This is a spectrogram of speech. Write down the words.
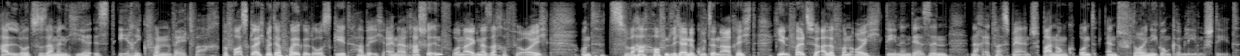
Hallo zusammen, hier ist Erik von Weltwach. Bevor es gleich mit der Folge losgeht, habe ich eine rasche Info in eigener Sache für euch. Und zwar hoffentlich eine gute Nachricht. Jedenfalls für alle von euch, denen der Sinn nach etwas mehr Entspannung und Entschleunigung im Leben steht.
